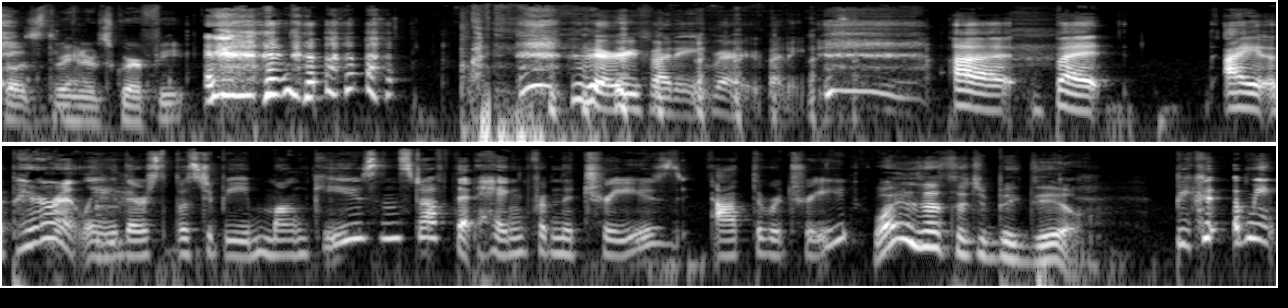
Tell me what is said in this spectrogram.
so it's 300 square feet. very funny, very funny. Uh, but I apparently there's supposed to be monkeys and stuff that hang from the trees at the retreat. Why is that such a big deal? Because I mean,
